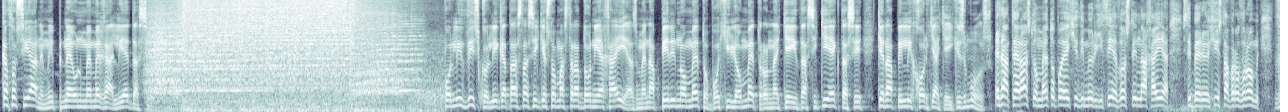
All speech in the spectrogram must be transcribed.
καθώς οι άνεμοι πνέουν με μεγάλη ένταση. Πολύ δύσκολη η κατάσταση και στο Μαστραντόνι Αχαΐας με ένα πύρινο μέτωπο χιλιόμετρων να καίει δασική έκταση και να απειλεί χωριά και οικισμούς. Ένα τεράστιο μέτωπο έχει δημιουργηθεί εδώ στην Αχαία, στην περιοχή Σταυροδρόμη. 10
